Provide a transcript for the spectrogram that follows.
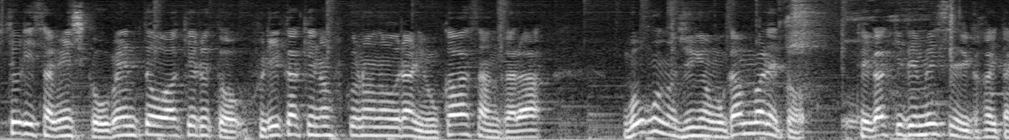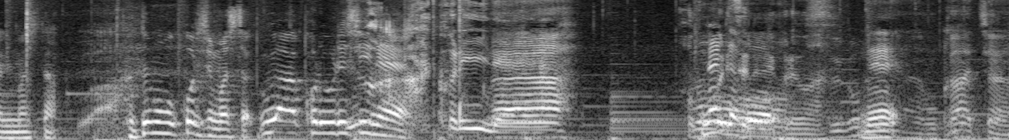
一人寂しくお弁当を開けるとふりかけの袋の裏にお母さんから「午後の授業も頑張れ」と手書きでメッセージが書いてありましたとてもほっこりしました。うわーこれ嬉しいうねこれいいね。あほんかこうねこれは。ーすごいねね。お母ちゃん。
